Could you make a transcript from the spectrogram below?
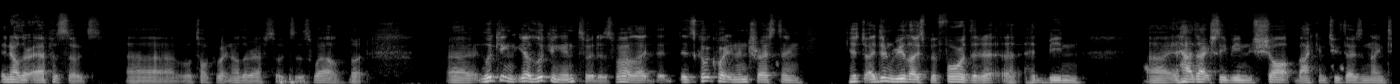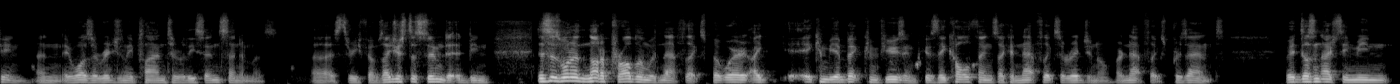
in other episodes. Uh, we'll talk about in other episodes as well. But uh, looking yeah looking into it as well, it, it's got quite an interesting history. I didn't realize before that it uh, had been, uh, it had actually been shot back in 2019, and it was originally planned to release in cinemas uh, as three films. I just assumed it had been. This is one of not a problem with Netflix, but where I it can be a bit confusing because they call things like a Netflix original or Netflix presents, but it doesn't actually mean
